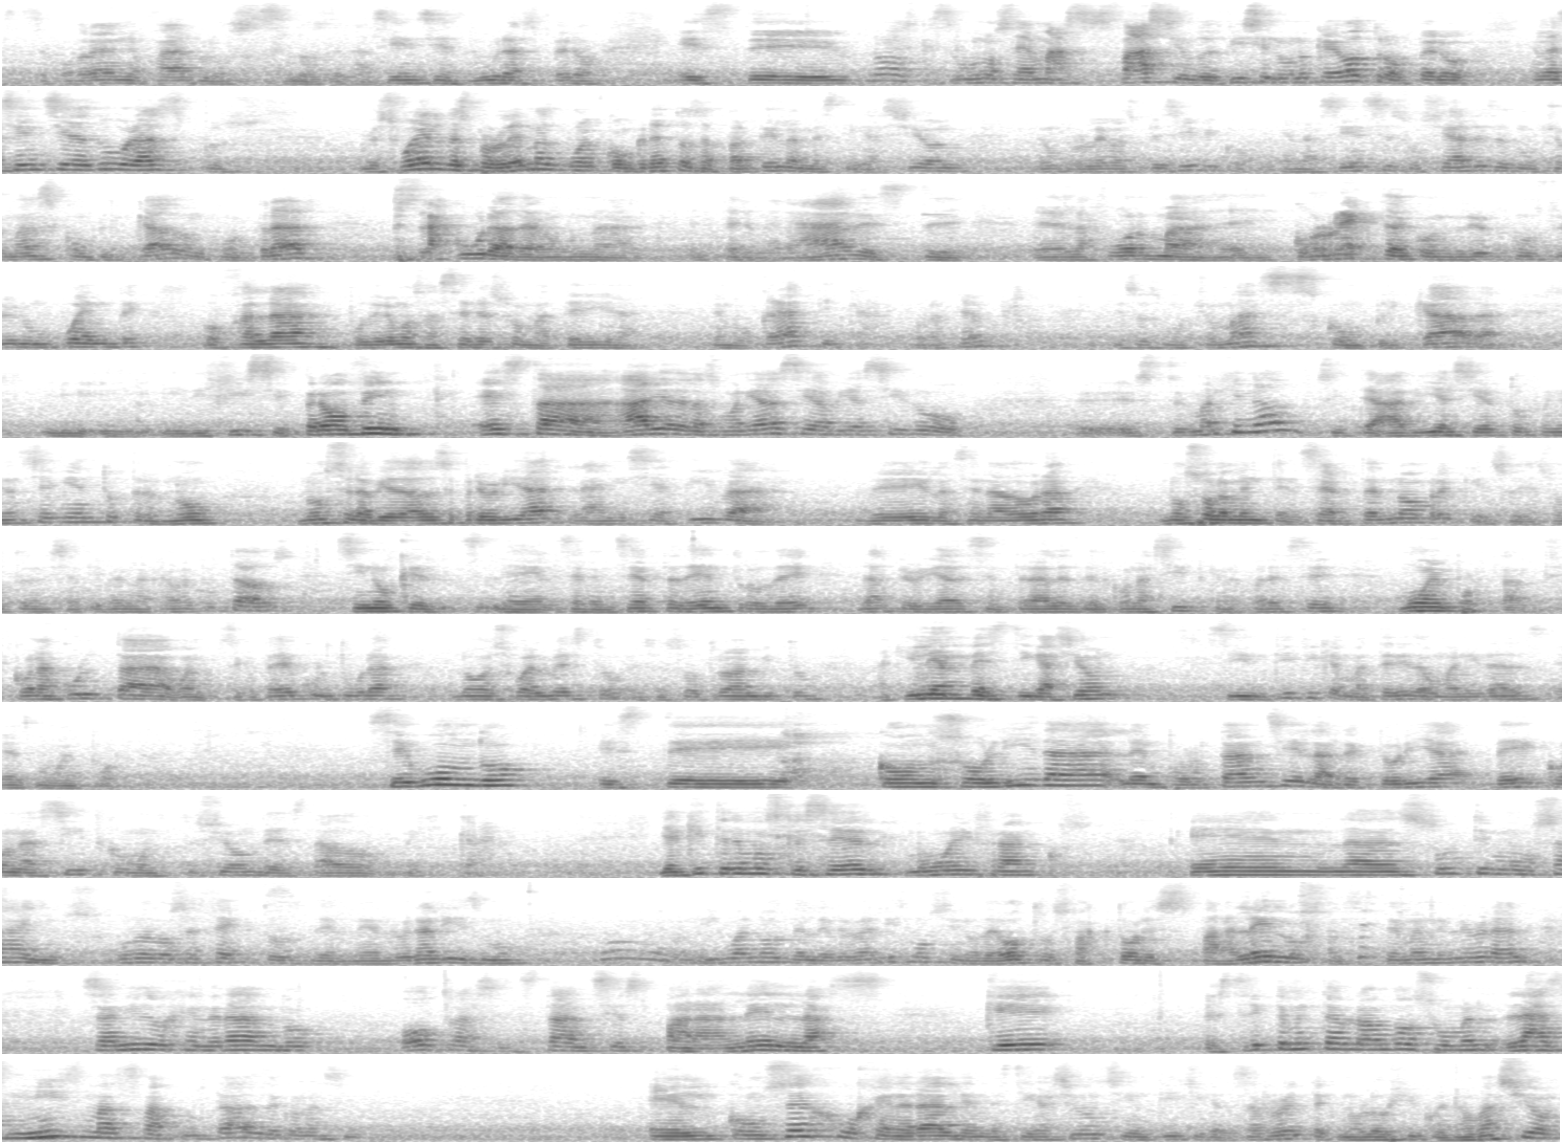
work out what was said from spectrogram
este, se podrán enojar los, los, de las ciencias duras, pero este, no es que uno sea más fácil o difícil uno que otro, pero en las ciencias duras, pues resuelves problemas muy concretos a partir de la investigación de un problema específico. En las ciencias sociales es mucho más complicado encontrar pues, la cura de alguna enfermedad, este, eh, la forma eh, correcta de construir, un puente. Ojalá pudiéramos hacer eso en materia democrática, por ejemplo. Eso es mucho más complicada y, difícil. Pero en fin, esta área de las humanidades sí había sido eh, este, sí había cierto financiamiento, pero no, no se le había dado esa prioridad. La iniciativa de la senadora no solamente inserta el nombre, que eso ya es otra iniciativa en la Cámara de Diputados, sino que se le inserte dentro de las prioridades centrales del CONACIT, que me parece muy importante. CONACULTA, bueno, Secretaría de Cultura no resuelve esto, ese es otro ámbito. Aquí la investigación científica en materia de humanidades es muy importante. Segundo, este, consolida la importancia y la rectoría de CONACIT como institución de Estado mexicano. Y aquí tenemos que ser muy francos. En los últimos años, uno de los efectos del neoliberalismo, igual no del neoliberalismo, sino de otros factores paralelos al sistema neoliberal, se han ido generando otras instancias paralelas que, estrictamente hablando, asumen las mismas facultades de CONACYT. El Consejo General de Investigación Científica, Desarrollo Tecnológico e Innovación,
